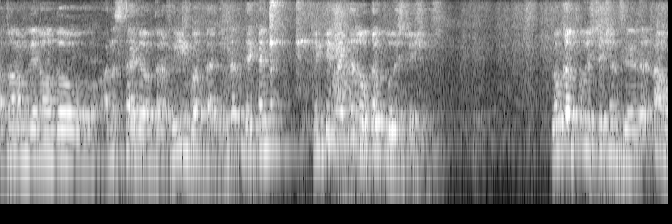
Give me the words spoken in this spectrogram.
ಅಥವಾ ನಮಗೇನೋ ಒಂದು ಅನಿಸ್ತಾ ಇದೆ, ಒಂಥರ ಫೀಲಿಂಗ್ ಬರ್ತಾ ಇದೆ ಅಂದರೆ they can intimate the local police stations local police stations ಹೇಳಿದ್ರೆ ನಾವು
